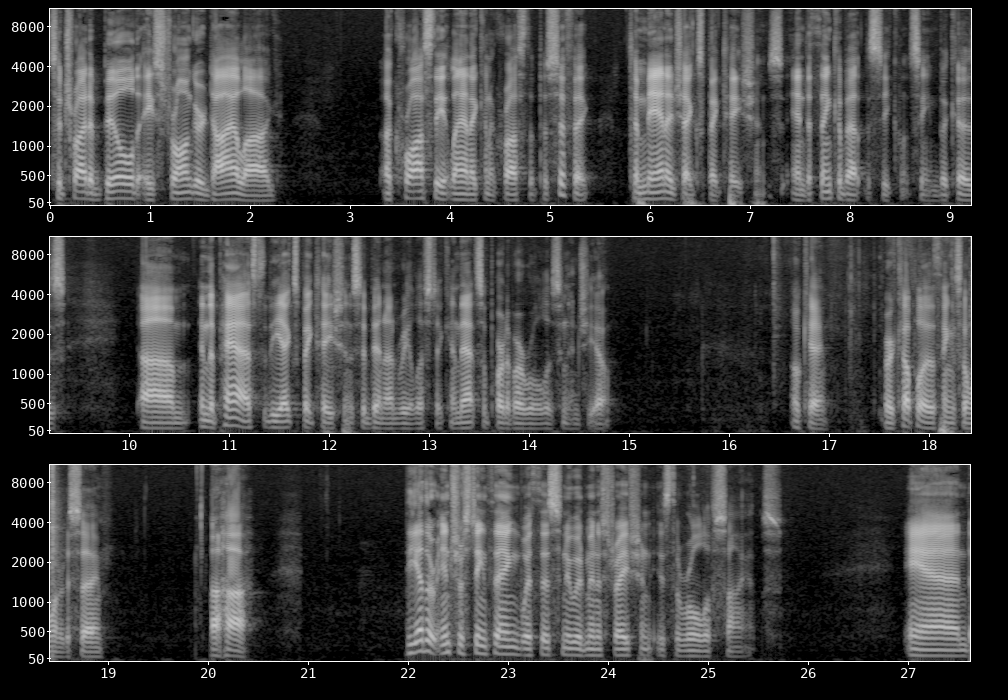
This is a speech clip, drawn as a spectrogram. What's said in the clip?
to try to build a stronger dialogue across the Atlantic and across the Pacific to manage expectations and to think about the sequencing because um, in the past, the expectations have been unrealistic, and that's a part of our role as an NGO. Okay, there are a couple other things I wanted to say. Aha. The other interesting thing with this new administration is the role of science. And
